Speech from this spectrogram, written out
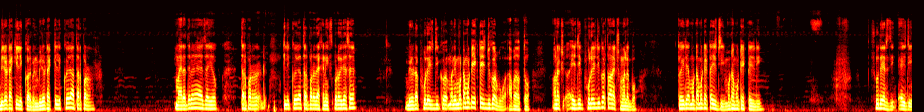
ভিডিওটা ক্লিক করবেন। ভিডিওটা ক্লিক করে তারপর মাইরা দেবেন, যাই হোক। তারপর ক্লিক করে তারপরে দেখেন এক্সপোর্ট হয়ে গেছে ভিডিওটা ফুল এইচডি মানে মোটামুটি একটা এইচডি করব আপাতত। অনেক এইচডি ফুল এইচডি করতে অনেক সময় লাগবো। তো এটা মোটামুটি একটা এইচডি মোটামুটি একটা এইচডি শুধু এইচডি এইচডি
